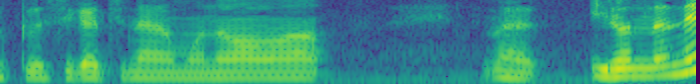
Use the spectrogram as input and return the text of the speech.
足しがちなもの。まあ、いろんなね、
